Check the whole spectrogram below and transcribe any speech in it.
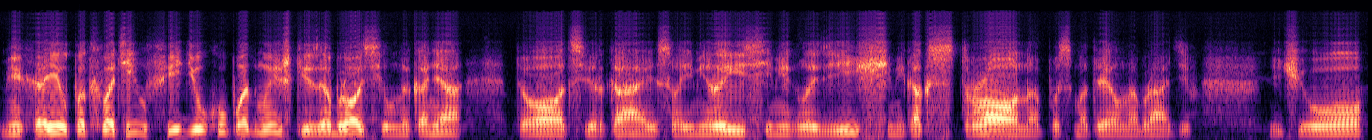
Михаил подхватил Федюху под мышки забросил на коня. Тот, сверкая своими рысями глазищами, как строна, посмотрел на братьев. «Ничего»,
